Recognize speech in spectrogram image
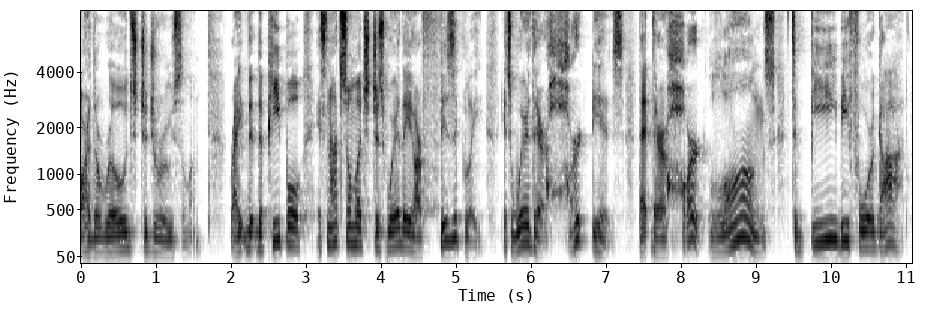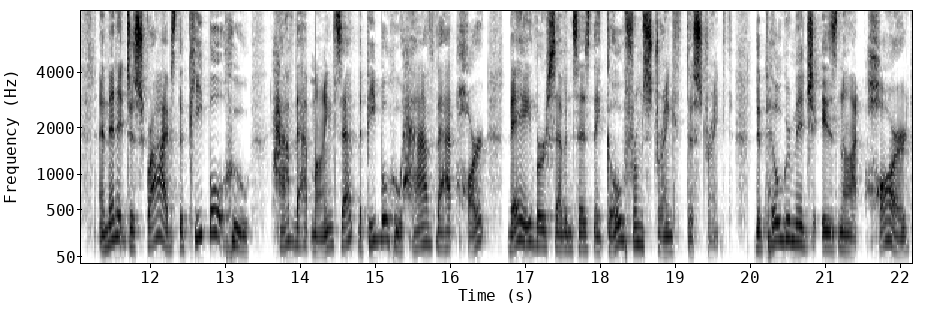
are the roads to Jerusalem, right? The, the people, it's not so much just where they are physically, it's where their heart is, that their heart longs to be before God. And then it describes the people who have that mindset, the people who have that heart, they, verse 7 says, they go from strength to strength. The pilgrimage is not hard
